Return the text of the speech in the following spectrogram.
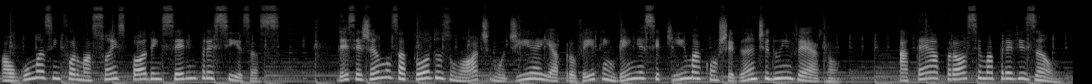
algumas informações podem ser imprecisas. Desejamos a todos um ótimo dia e aproveitem bem esse clima aconchegante do inverno. Até a próxima previsão.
